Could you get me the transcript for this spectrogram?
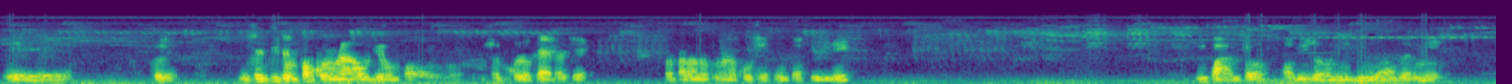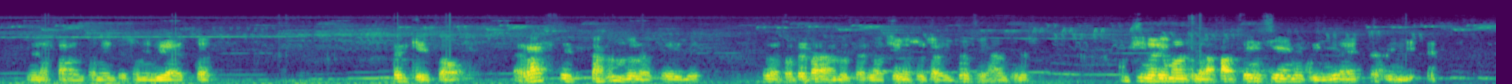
e così mi sentite un po' con un audio un po' non so quello che è perché sto parlando con una cuffia senza fili, in quanto ho bisogno di muovermi nella stanza mentre sono in diretta, perché sto rassettando la sede e la sto preparando per la cena socializzazione, anzi adesso cucineremo anche della pasta insieme qui in diretta, quindi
